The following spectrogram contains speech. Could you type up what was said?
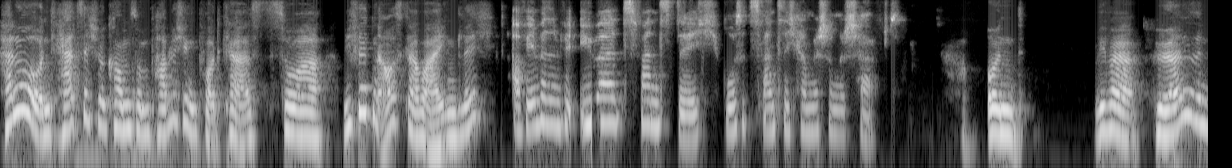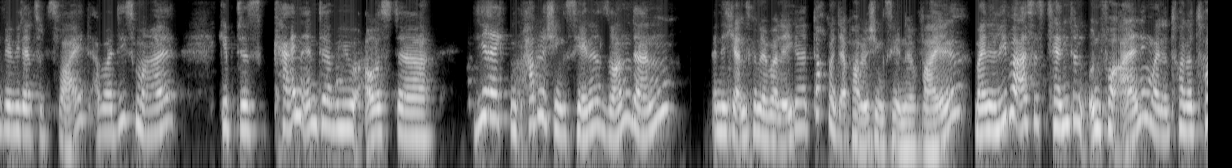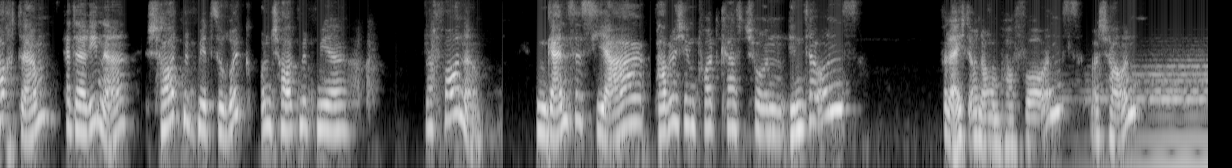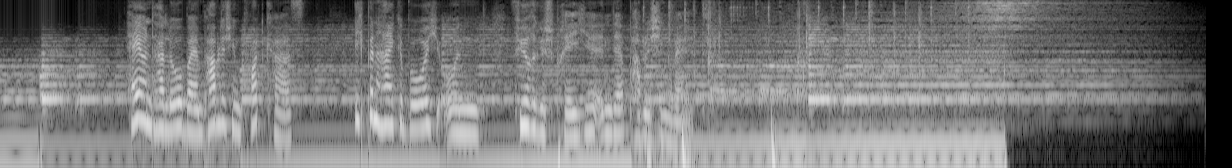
Hallo und herzlich willkommen zum Publishing Podcast. Zur wievielten Ausgabe eigentlich? Auf jeden Fall sind wir über 20. Große 20 haben wir schon geschafft. Und wie wir hören, sind wir wieder zu zweit, aber diesmal gibt es kein Interview aus der direkten Publishing-Szene, sondern, wenn ich ganz genau überlege, doch mit der Publishing-Szene, weil meine liebe Assistentin und vor allen Dingen meine tolle Tochter, Katharina, schaut mit mir zurück und schaut mit mir nach vorne ein ganzes Jahr Publishing-Podcast schon hinter uns. Vielleicht auch noch ein paar vor uns. Mal schauen. Hey und hallo beim Publishing Podcast. Ich bin Heike Burg und führe Gespräche in der Publishing-Welt.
